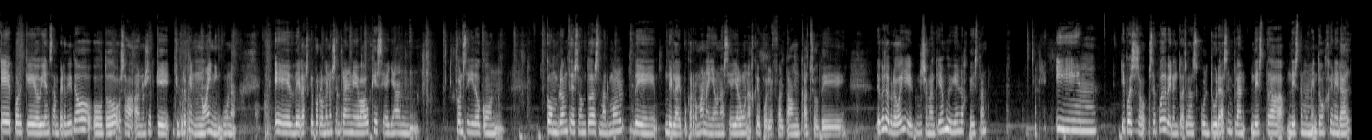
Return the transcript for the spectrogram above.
Eh, porque o bien se han perdido o todo, o sea, a no ser que yo creo que no hay ninguna eh, de las que por lo menos entran en EBAU que se hayan conseguido con, con bronce, son todas mármol de, de la época romana y aún así hay algunas que pues les faltan cachos de, de cosas, pero oye, se mantienen muy bien las que están. Y, y pues eso, se puede ver en todas las esculturas, en plan de, esta, de este momento en general,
